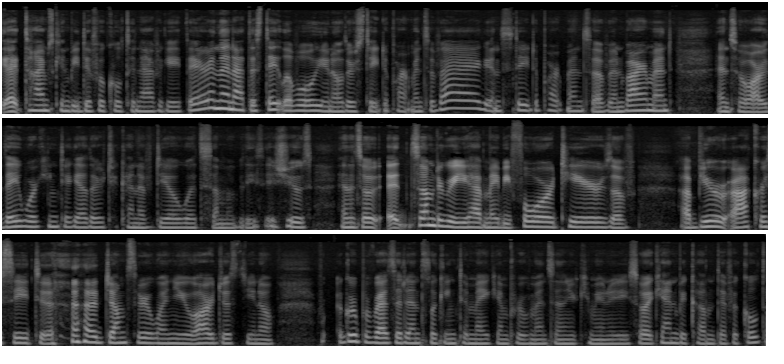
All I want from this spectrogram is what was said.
at times can be difficult to navigate there. And then at the state level, you know, there's state departments of ag and state departments of environment. And so are they working together to kind of deal with some of these issues? And so at some degree, you have maybe four tiers of a bureaucracy to jump through when you are just, you know, a group of residents looking to make improvements in your community. So it can become difficult.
